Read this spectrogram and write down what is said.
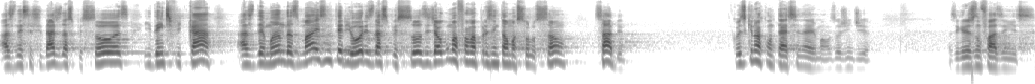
as necessidades das pessoas, identificar as demandas mais interiores das pessoas e de alguma forma apresentar uma solução, sabe? Coisa que não acontece, né, irmãos, hoje em dia. As igrejas não fazem isso.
